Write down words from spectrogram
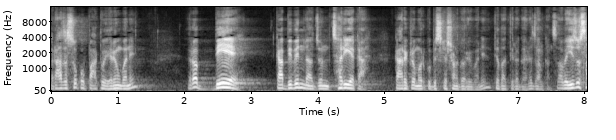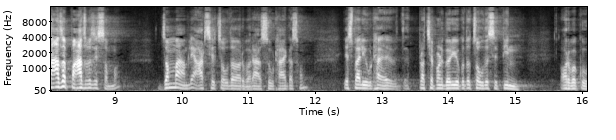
राजस्वको पाटो हेऱ्यौँ भने र बेका विभिन्न जुन छरिएका कार्यक्रमहरूको विश्लेषण गर्यो भने त्यतातिर गएर झल्कन्छ अब हिजो साँझ पाँच बजेसम्म जम्मा हामीले आठ सय चौध अर्ब राजस्व उठाएका छौँ। यसपालि उठा प्रक्षेपण गरिएको त चौध सय तिन अर्बको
